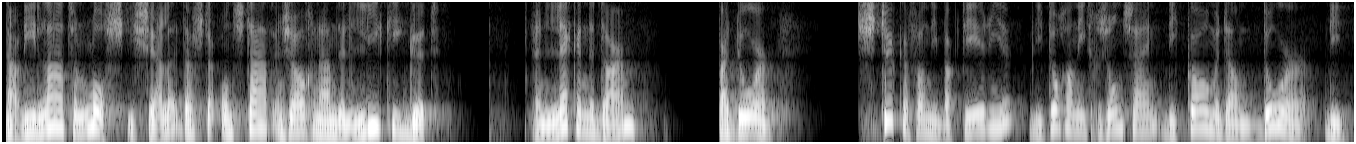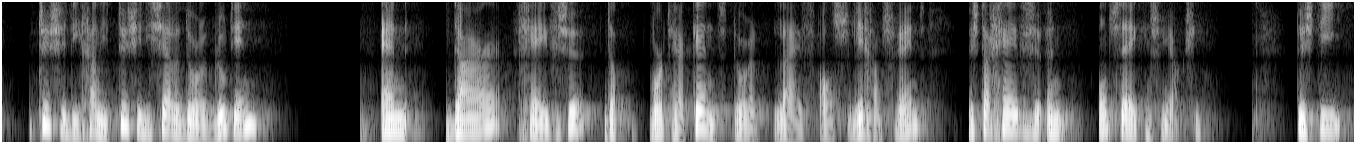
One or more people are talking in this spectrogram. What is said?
Nou, die laten los, die cellen. Er ontstaat een zogenaamde leaky gut. Een lekkende darm, waardoor stukken van die bacteriën, die toch al niet gezond zijn, die komen dan door die, tussen, die gaan die tussen die cellen door het bloed in. En daar geven ze, dat wordt herkend door het lijf als lichaamsvreemd, dus daar geven ze een ontstekingsreactie. Dus die,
